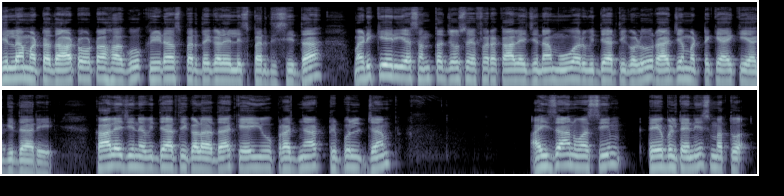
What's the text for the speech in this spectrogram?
ಜಿಲ್ಲಾ ಮಟ್ಟದ ಆಟೋಟ ಹಾಗೂ ಕ್ರೀಡಾ ಸ್ಪರ್ಧೆಗಳಲ್ಲಿ ಸ್ಪರ್ಧಿಸಿದ್ದ ಮಡಿಕೇರಿಯ ಸಂತ ಜೋಸೆಫರ ಕಾಲೇಜಿನ ಮೂವರು ವಿದ್ಯಾರ್ಥಿಗಳು ರಾಜ್ಯ ಮಟ್ಟಕ್ಕೆ ಆಯ್ಕೆಯಾಗಿದ್ದಾರೆ. ಕಾಲೇಜಿನ ವಿದ್ಯಾರ್ಥಿಗಳಾದ K U Prajna, triple jump, Aizan Waseem, table tennis ಮತ್ತು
